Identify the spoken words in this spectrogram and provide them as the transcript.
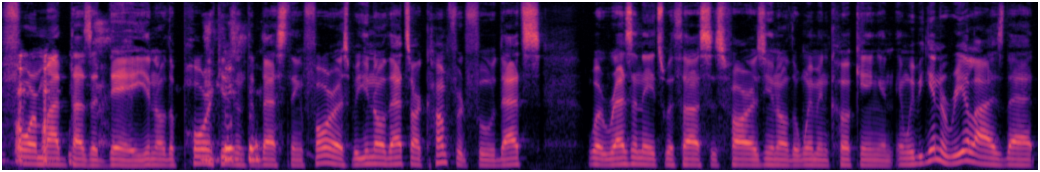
four matas a day. You know, the pork isn't the best thing for us, but you know, that's our comfort food. That's what resonates with us as far as, you know, the women cooking. And, and we begin to realize that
